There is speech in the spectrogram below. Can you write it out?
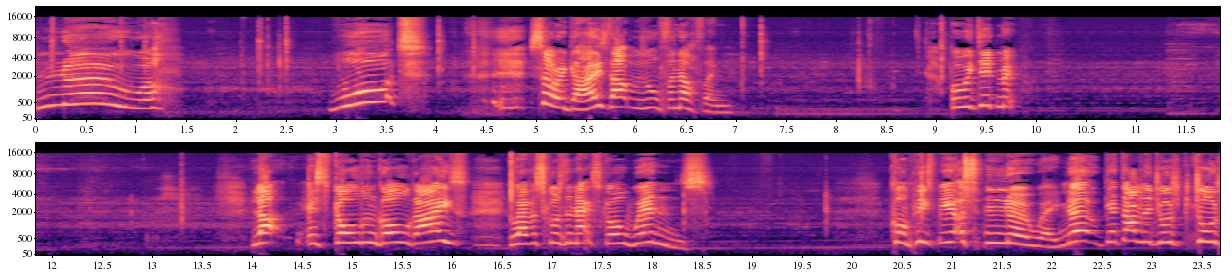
No. What? Sorry, guys, that was all for nothing. But we did make... La it's golden goal, guys. Whoever scores the next goal wins. Come on, please beat us. No way. No, get down there, George. George,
